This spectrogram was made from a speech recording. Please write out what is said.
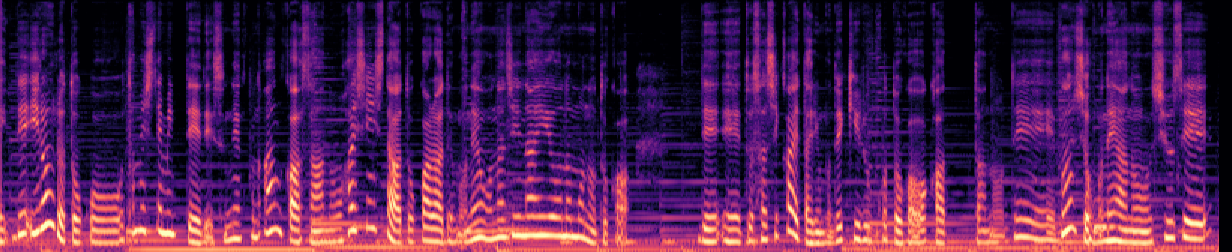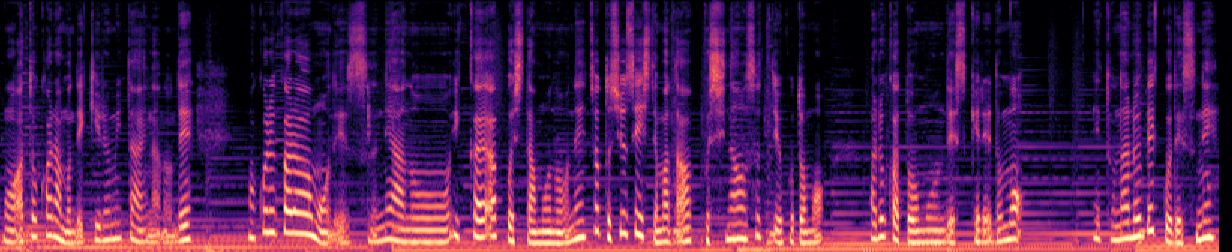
い、でいろいろとこう試してみてですねこのアンカーさんあの配信した後からでもね同じ内容のものとかで、えーと、差し替えたりもできることが分かったので文章もねあの修正も後からもできるみたいなので、まあ、これからもですねあの1回アップしたものをねちょっと修正してまたアップし直すっていうこともあるかと思うんですけれども、えーと、なるべくですね、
